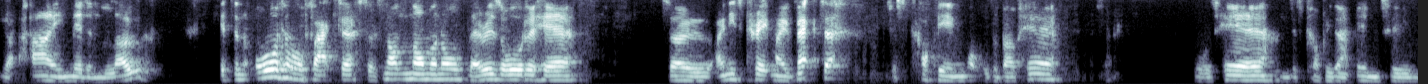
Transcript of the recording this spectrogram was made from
you got high, mid, and low. It's an ordinal factor, so it's not nominal. There is order here. So I need to create my vector, just copying what was above here. Was here, and just copy that into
